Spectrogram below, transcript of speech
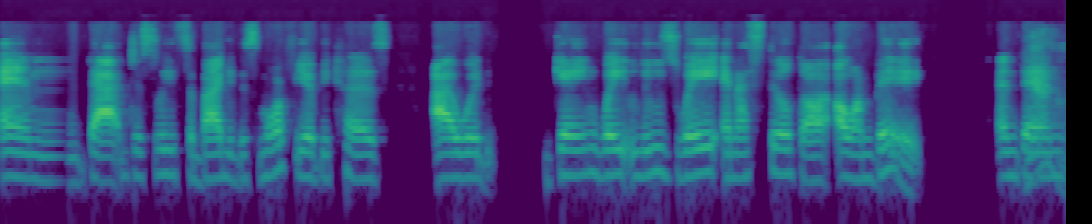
And that just leads to body dysmorphia because I would gain weight, lose weight, and I still thought, oh, I'm big. And then Yeah.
